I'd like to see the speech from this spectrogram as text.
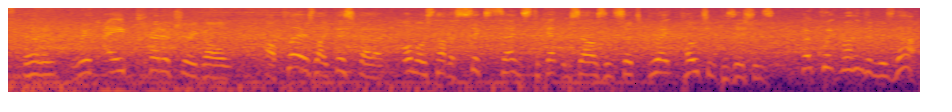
Sterling with a predatory goal. Oh, players like this fella almost have a sixth sense to get themselves in such great coaching positions. How quick-minded was that?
